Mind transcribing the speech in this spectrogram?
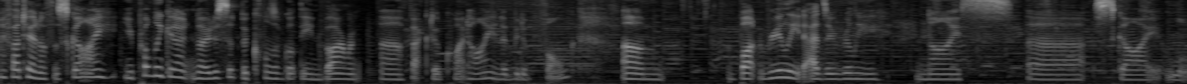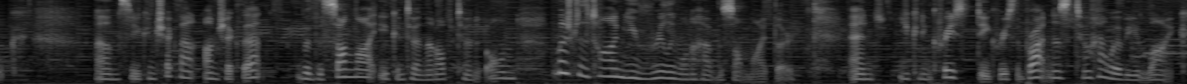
if I turn off the sky, you probably don't notice it because I've got the environment uh, factor quite high and a bit of fog. Um, but really, it adds a really nice uh, sky look. Um, so you can check that, uncheck that. With the sunlight, you can turn that off, turn it on. Most of the time, you really want to have the sunlight though. And you can increase, decrease the brightness to however you like.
